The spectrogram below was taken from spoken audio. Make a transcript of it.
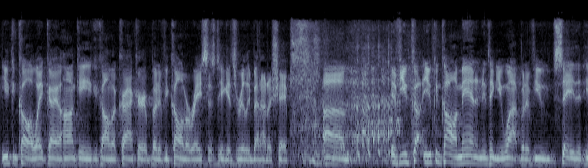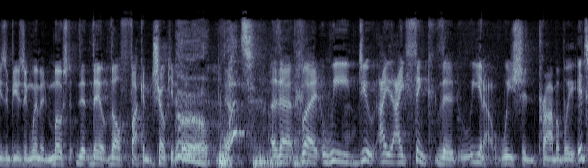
you can call a white guy a honky, you can call him a cracker, but if you call him a racist, he gets really bent out of shape. Um, if you ca- you can call a man anything you want, but if you say that he's abusing women, most they'll, they'll fucking choke you. To What? Uh, that, but we do. I, I think that you know we should probably. It's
